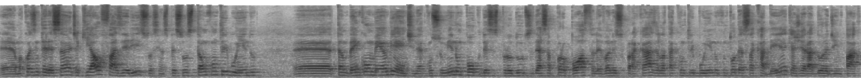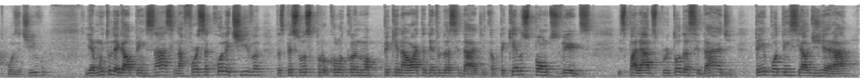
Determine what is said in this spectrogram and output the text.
É, uma coisa interessante é que ao fazer isso, assim, as pessoas estão contribuindo é, também com o meio ambiente, né? Consumindo um pouco desses produtos, dessa proposta, levando isso para casa, ela está contribuindo com toda essa cadeia que é geradora de impacto positivo. E é muito legal pensar assim, na força coletiva das pessoas colocando uma pequena horta dentro da cidade. Então, pequenos pontos verdes espalhados por toda a cidade têm o potencial de gerar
